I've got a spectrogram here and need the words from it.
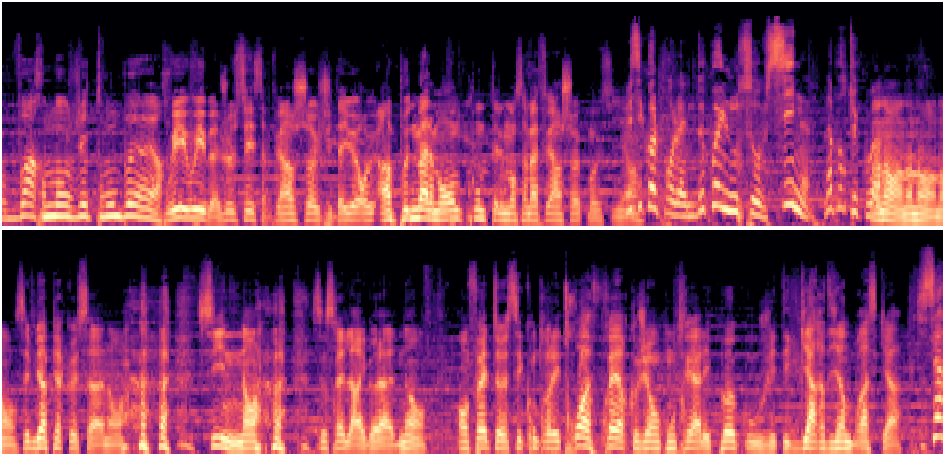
Va remanger ton beurre. Oui, oui, bah je sais, ça fait un choc. J'ai d'ailleurs eu un peu de mal à m'en rendre compte tellement ça m'a fait un choc moi aussi. Mais Hein. c'est quoi le problème? De quoi il nous sauve? Sin N'importe quoi. Non, non, non, non, non, c'est bien pire que ça, non. si, non, ce serait de la rigolade, non. En fait, euh, c'est contre les trois frères que j'ai rencontrés à l'époque où j'étais gardien de Braska. Qui ça?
